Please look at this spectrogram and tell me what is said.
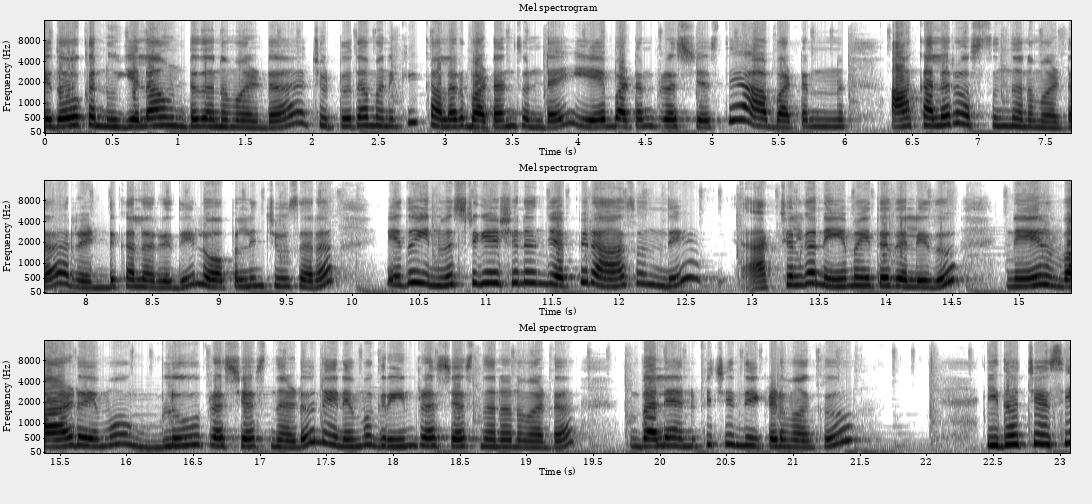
ఏదో ఒక నుయ్యలా ఉంటుంది అనమాట చుట్టూతా మనకి కలర్ బటన్స్ ఉంటాయి. ఏ బటన్ ప్రెస్ చేస్తే ఆ బటన్ ఆ కలర్ వస్తుంది అనమాట రెడ్ కలర్ ఇది. లోపల నుంచి చూసారా? ఏదో ఇన్వెస్టిగేషన్ అని చెప్పి రాసుంది. యాక్చువల్గా నేమ్ అయితే తెలీదు. నేను వాడేమో బ్లూ ప్రెస్ చేస్తున్నాడు. నేనేమో గ్రీన్ ప్రెస్ చేస్తున్నాను అనమాట భలే అనిపించింది ఇక్కడ మాకు. ఇది వచ్చేసి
